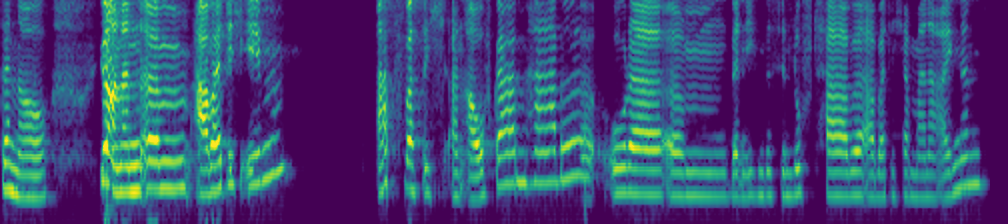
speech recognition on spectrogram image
Genau. Ja, und dann ähm, arbeite ich eben ab, was ich an Aufgaben habe oder ähm, wenn ich ein bisschen Luft habe, arbeite ich an meiner eigenen,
